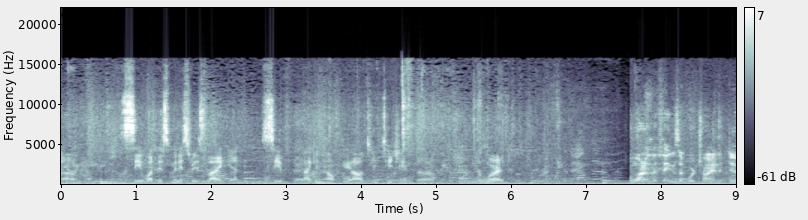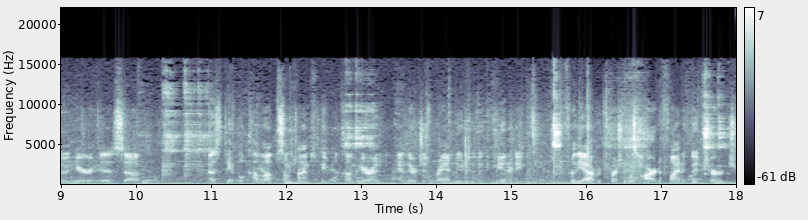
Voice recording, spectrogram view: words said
um, see what this ministry is like and see if I can help you out in teaching the, the word. One of the things that we're trying to do here is, uh, as people come up, sometimes people come here and, and they're just brand new to the community. For the average person, it's hard to find a good church.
